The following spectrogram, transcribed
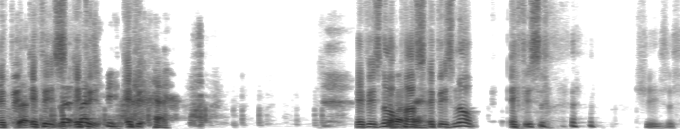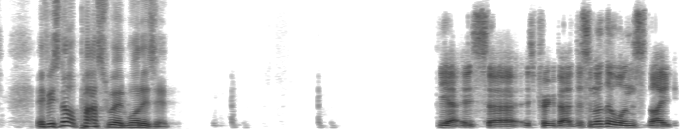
If, Let- if it's if let's it, if it if it's not pass Dave. if it's not if it's Jesus if it's not password, what is it? Yeah, it's uh, it's pretty bad. There's some other ones like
